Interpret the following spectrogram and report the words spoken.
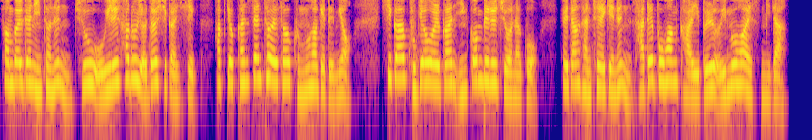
선발된 인턴은 주 5일 하루 8시간씩 합격한 센터에서 근무하게 되며 시가 9개월간 인건비를 지원하고 해당 단체에게는 4대 보험 가입을 의무화했습니다.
